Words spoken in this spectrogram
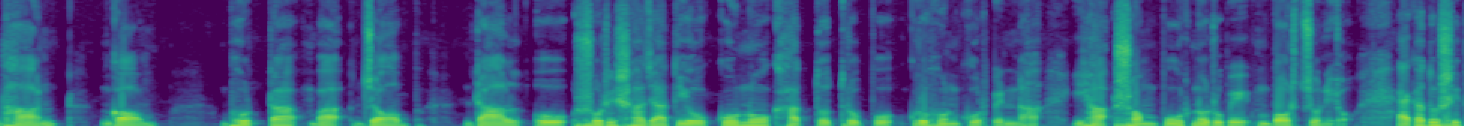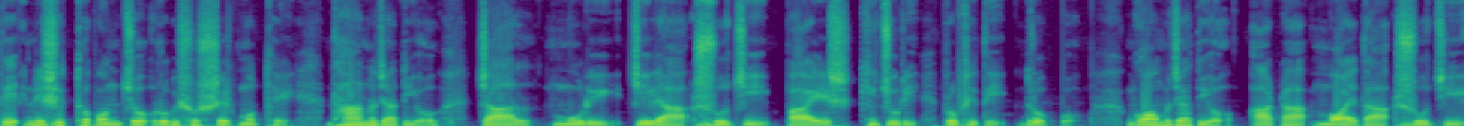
ধান, গম, ভুট্টা বা জব ডাল ও সরিষা জাতীয় কোনো খাদ্যদ্রব্য গ্রহণ করবেন না। ইহা সম্পূর্ণরূপে বর্জনীয়। একাদশীতে নিষিদ্ধ পঞ্চ রবিশস্যের মধ্যে ধান জাতীয় চাল, মুড়ি, চিড়া, সুজি, পায়েস, খিচুড়ি প্রভৃতি দ্রব্য। গম জাতীয় আটা, ময়দা, সুজি,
